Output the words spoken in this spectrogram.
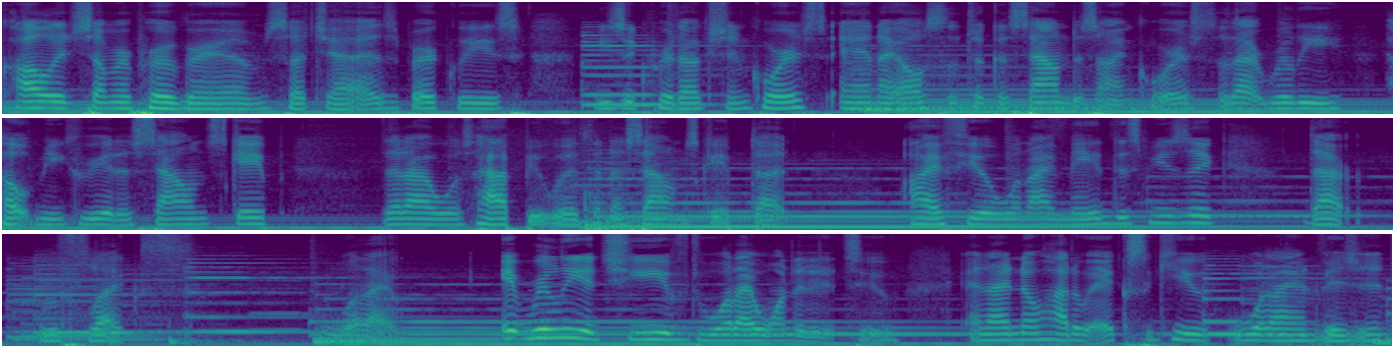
college summer programs such as Berklee's music production course, and I also took a sound design course, so that really helped me create a soundscape that I was happy with and a soundscape that I feel when I made this music that reflects what I it really achieved what I wanted it to and I know how to execute what I envision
